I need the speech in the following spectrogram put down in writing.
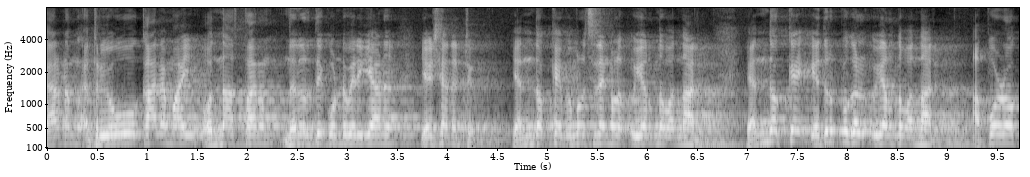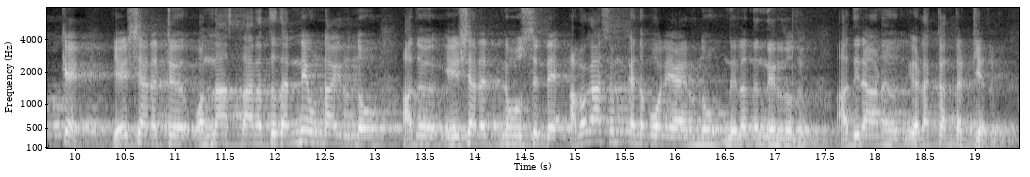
കാരണം എത്രയോ കാലമായി ഒന്നാം സ്ഥാനം നിലനിർത്തിക്കൊണ്ടുവരികയാണ് ഏഷ്യാനെറ്റ്. എന്തൊക്കെ വിമർശനങ്ങൾ ഉയർന്നു വന്നാലും എന്തൊക്കെ എതിർപ്പുകൾ ഉയർന്നു വന്നാലും അപ്പോഴൊക്കെ ഏഷ്യാനെറ്റ് ഒന്നാം സ്ഥാനത്ത് തന്നെ ഉണ്ടായിരുന്നു. അത് ഏഷ്യാനെറ്റ് ന്യൂസിന്റെ അവകാശം എന്ന പോലെയായിരുന്നു നിലനിന്നിരുന്നത്. അതിനാണ് ഇളക്കം തട്ടിയത്.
